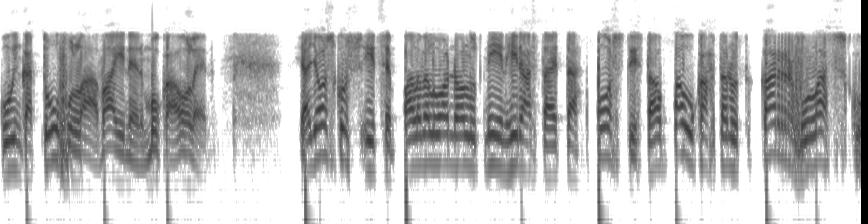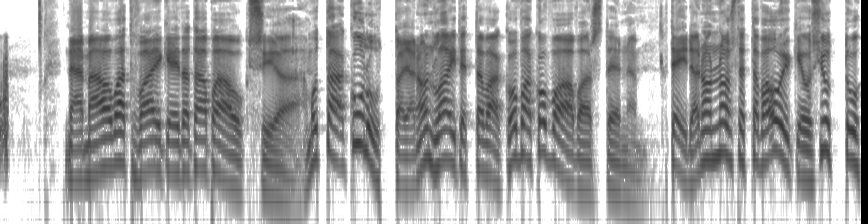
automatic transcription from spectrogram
kuinka tuhlaavainen muka olen. Ja joskus itse palvelu on ollut niin hidasta, että postista on paukahtanut karhulasku. Nämä ovat vaikeita tapauksia, mutta kuluttajan on laitettava kova kovaa vasten. Teidän on nostettava oikeusjuttu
